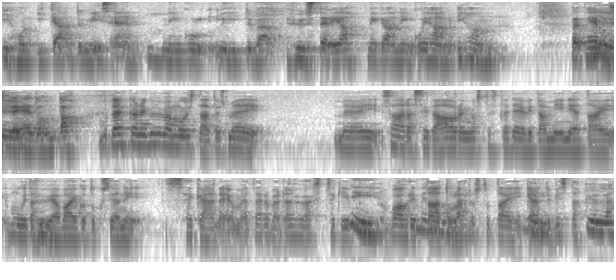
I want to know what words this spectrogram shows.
ihon ikääntymiseen mm. niin kuin liittyvä hysteria, mikä on niin kuin ihan, ihan perusteetonta. Niin. Mutta ehkä on niin hyvä muistaa, että jos me ei, me ei saada sitä auringosta sitä D-vitamiinia tai muita mm. hyviä vaikutuksia, niin sekään ei ole meidän terveyden hyväksi. Sekin niin, vauhdittaa minun. tulehdusta tai niin, ikääntymistä. Niin, kyllä.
